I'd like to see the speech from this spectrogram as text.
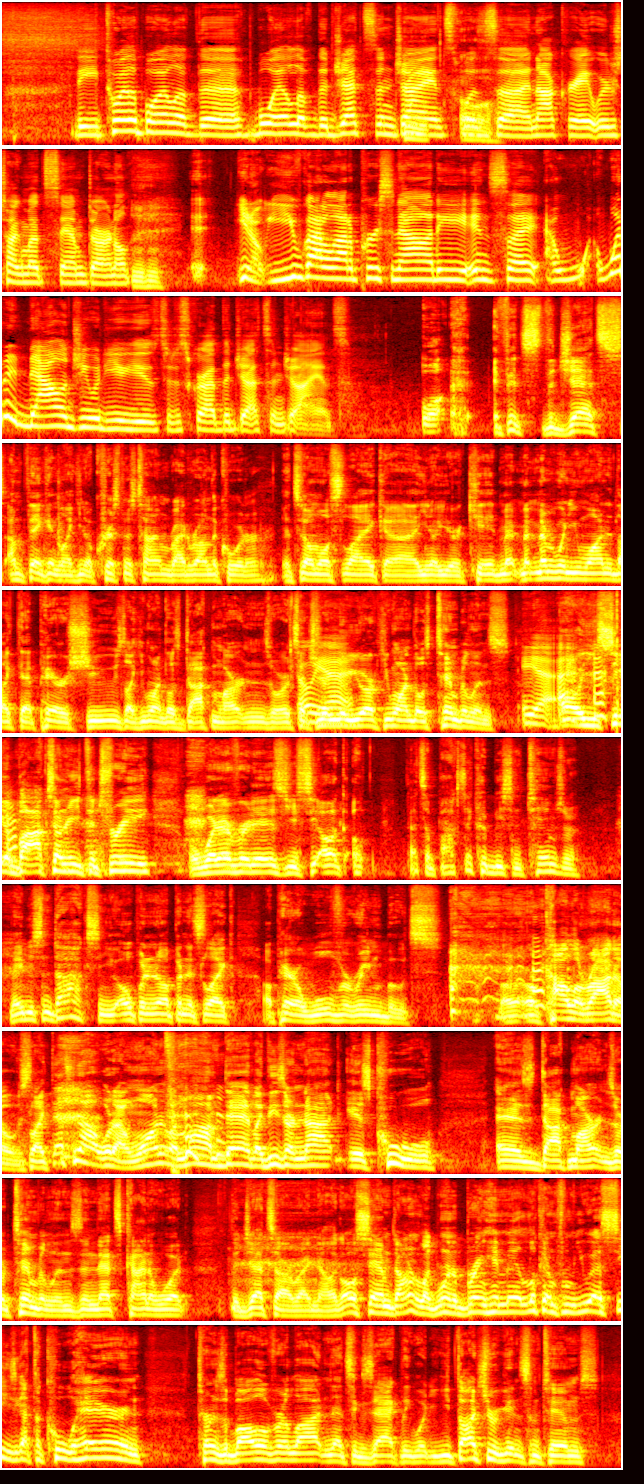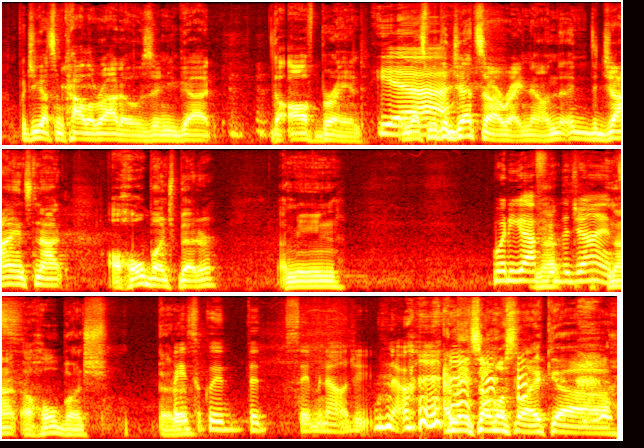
The toilet boil of the boil of the Jets and Giants was Oh. uh, not great. We were just talking about Sam Darnold. Mm-hmm. It- you know, you've got a lot of personality, insight. Uh, What analogy would you use to describe the Jets and Giants? Well, if it's the Jets, I'm thinking like you know Christmas time right around the corner. It's almost like uh, you know you're a kid. Me- Remember when you wanted like that pair of shoes, like you wanted those Doc Martens, or since Oh, you're yeah. in New York, you wanted those Timberlands. Yeah. Oh, you see a box underneath the tree or whatever it is. You see, oh, oh, that's a box. That could be some Tims or maybe some Docs, and you open it up and it's like a pair of Wolverine boots or, or Colorados. Like that's not what I wanted. My mom, dad, like these are not as cool as Doc Martens or Timberlands, and that's kind of what the Jets are right now. Like, oh, Sam Darnold, like we're gonna bring him in. Look at him from USC. He's got the cool hair and turns the ball over a lot, and that's exactly what you thought you were getting some Tims, but you got some Colorados and you got the off-brand. And that's what the Jets are right now. And the, the Giants not a whole bunch better. I mean, What do you got not, for the Giants? not a whole bunch better. Basically, the same analogy. No. I mean, it's almost like uh,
